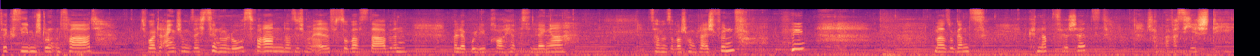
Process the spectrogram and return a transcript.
Sechs, sieben Stunden Fahrt. Ich wollte eigentlich um 16 Uhr losfahren, dass ich um 11 Uhr sowas da bin, weil der Bulli braucht ja ein bisschen länger. Jetzt haben wir es aber schon gleich fünf. mal so ganz knapp verschätzt. Schaut mal, was hier steht.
